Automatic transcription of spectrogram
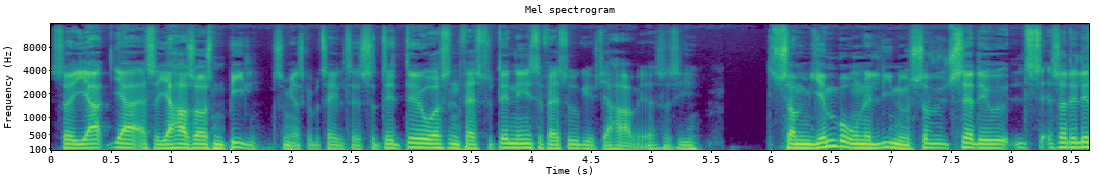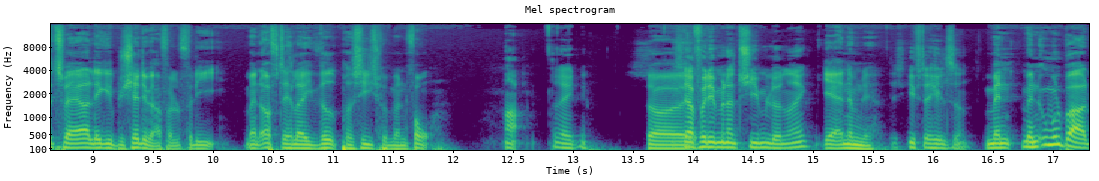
Så jeg, jeg, altså, jeg har så også en bil, som jeg skal betale til. Så det, det er jo også en fast, det er den eneste faste udgift, jeg har, vil jeg så sige. Som hjemmeboende lige nu, så, så, er det jo, så er det lidt sværere at lægge et budget i hvert fald, fordi man ofte heller ikke ved præcis, hvad man får. Nej, det er rigtigt. Så, Især fordi man er timelønnet, ikke? ja, nemlig. Det skifter hele tiden. Men, men umiddelbart,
